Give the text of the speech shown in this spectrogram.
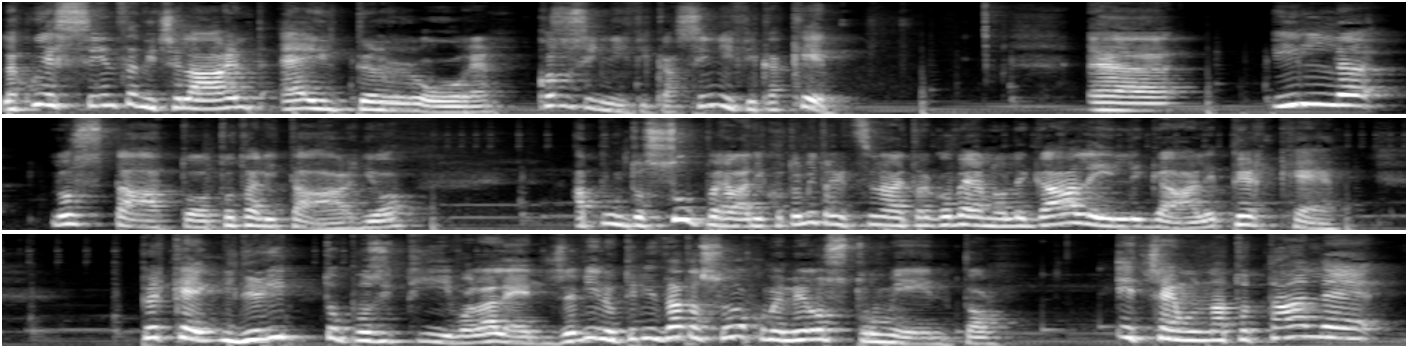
la cui essenza, dice Larendt, è il terrore. Cosa significa? Significa che eh, il, lo Stato totalitario appunto supera la dicotomia tradizionale tra governo legale e illegale perché? Perché il diritto positivo, la legge, viene utilizzata solo come mero strumento e c'è un totale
